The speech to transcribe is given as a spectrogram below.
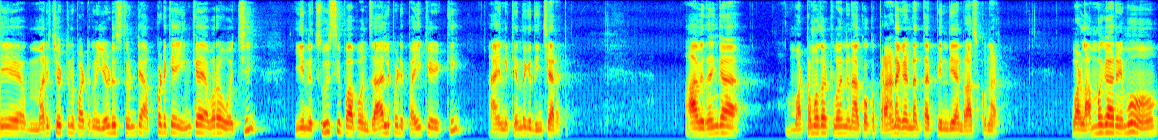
చే మర్రి చెట్టును పట్టుకుని ఏడుస్తుంటే అప్పటికే ఇంకా ఎవరో వచ్చి ఈయన చూసి పాపం జాలిపడి పైకి ఎక్కి ఆయన కిందకి దించారట. ఆ విధంగా మొట్టమొదట్లోనే నాకు ఒక ప్రాణగండం తప్పింది అని రాసుకున్నారు. వాళ్ళ అమ్మగారేమో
